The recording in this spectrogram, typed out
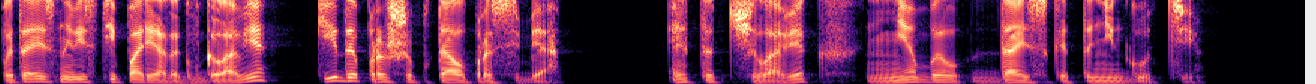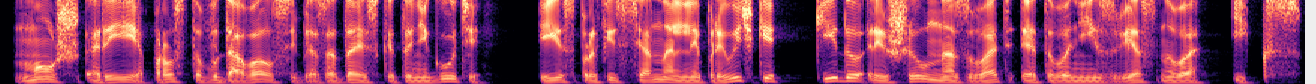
Пытаясь навести порядок в голове, Кида прошептал про себя. Этот человек не был Дайской Танигутти. Муж Рия просто выдавал себя за Дайской Танигути, и из профессиональной привычки Кидо решил назвать этого неизвестного X.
